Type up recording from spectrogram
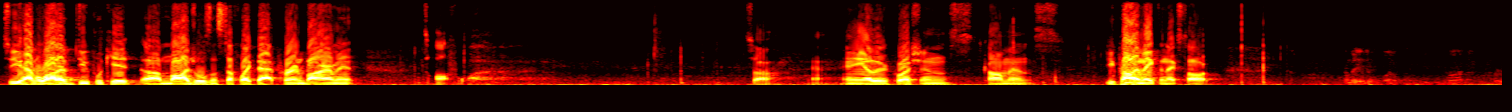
So you have a lot of duplicate uh, modules and stuff like that per environment. It's awful. So yeah. any other questions, comments? You probably make the next talk. How many deployments do you run per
